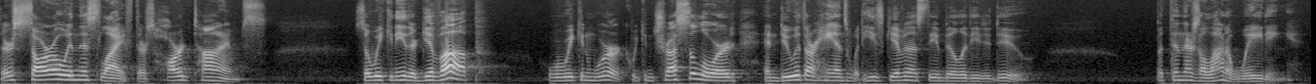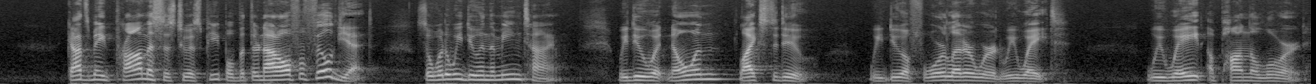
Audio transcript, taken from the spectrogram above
There's sorrow in this life, there's hard times. So we can either give up or we can work. We can trust the Lord and do with our hands what He's given us the ability to do. But then there's a lot of waiting. God's made promises to His people, but they're not all fulfilled yet. So what do we do in the meantime? We do what no one likes to do. We do a four letter word we wait. We wait upon the Lord.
